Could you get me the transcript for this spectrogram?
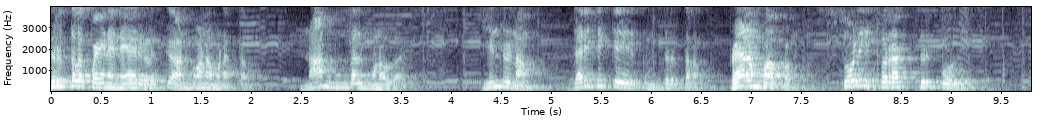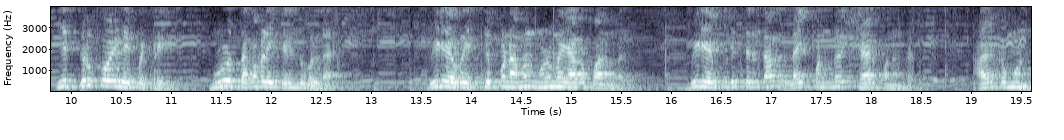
திருத்தல பயண நேயர்களுக்கு அன்பான வணக்கம். நான் உங்கள் மனோகர். இன்று நாம் தரிசிக்க இருக்கும் திருத்தலம் பேரம்பாக்கம் சோழீஸ்வரர் திருக்கோவில். இத்திருக்கோயிலை பற்றி முழு தகவலை தெரிந்து கொள்ள வீடியோவை ஸ்கிப் பண்ணாமல் முழுமையாக பாருங்கள். வீடியோ பிடித்திருந்தால் லைக் பண்ணுங்கள் ஷேர் பண்ணுங்கள். அதற்கு முன்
